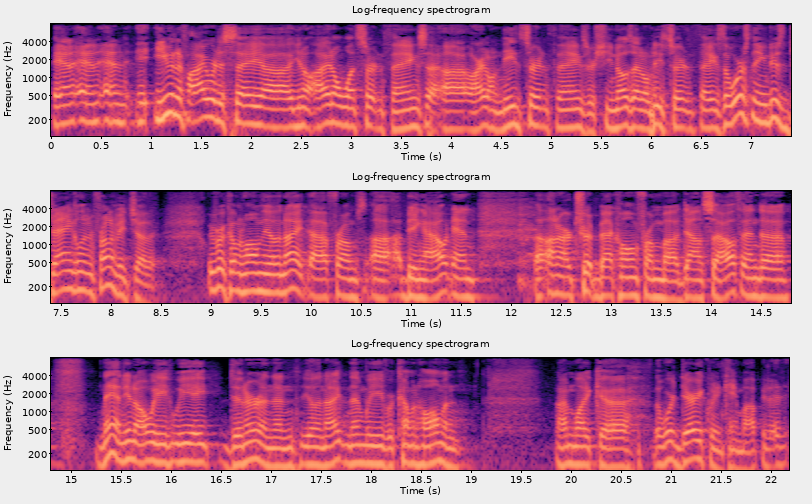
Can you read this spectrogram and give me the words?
And, and, and even if I were to say, uh, you know, I don't want certain things, uh, or I don't need certain things, or she knows I don't need certain things, the worst thing you can do is dangle in front of each other. We were coming home the other night uh, from uh, being out and uh, on our trip back home from uh, down south. And man, you know, we, we ate dinner and then the other night, and then we were coming home, and I'm like, the word Dairy Queen came up. It,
